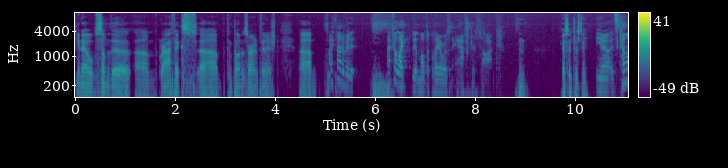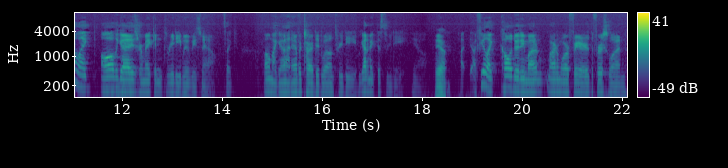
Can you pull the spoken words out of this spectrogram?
you know, some of the um, graphics uh, components are unfinished. Um, I thought of it. I felt like the multiplayer was an afterthought. that's interesting. You know, it's kind of like all the guys who are making 3D movies now. It's like, oh my God, Avatar did well in 3D. We got to make this 3D. You know, Yeah, I, I feel like Call of Duty Modern, Modern Warfare, the first one,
